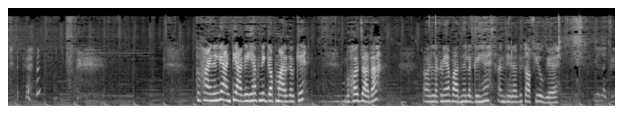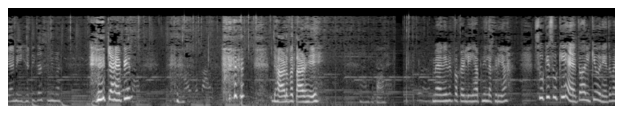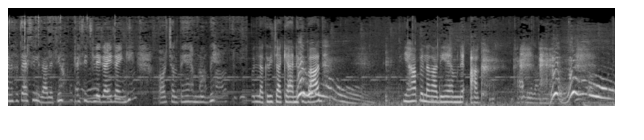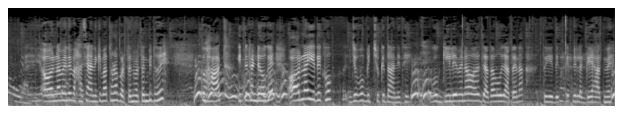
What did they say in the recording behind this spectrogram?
तो फाइनली आंटी आ गई है अपनी गप मार करके। बहुत ज़्यादा। और लकड़ियाँ बांधने लग गई हैं। अंधेरा भी काफ़ी हो गया है। ये लकड़ियाँ नहीं है ठीक है क्या है फिर? झाड़ बता रहे। मैंने भी पकड़ ली है अपनी लकड़ियाँ। सूखी सूखी है तो हल्की हो रही है तो मैंने सोचा ऐसी ले जा लेती हूँ। ऐसी ले जाई जाएँगी। और चलते हैं हम लोग भी। लकड़ी चाके आने के बाद यहाँ पे लगा दी है हमने आग। और ना मैंने वहाँ से आने के बाद थोड़ा बर्तन वर्तन भी धोए तो हाथ इतने ठंडे हो गए। और ना ये देखो, जो वो बिच्छू के दाने थे, वो गीले में ना और ज़्यादा वो जाता है ना तो ये देखो कितने लग गए हाथ में।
